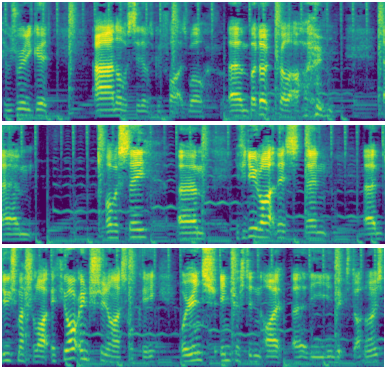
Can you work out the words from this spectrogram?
it was really good, and obviously there was a good fight as well. Um, but don't try that at home. Um, obviously, um, if you do like this, then um, do smash a like. If you are interested in ice hockey or you're in interested in uh, the Invicta Dynamos,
